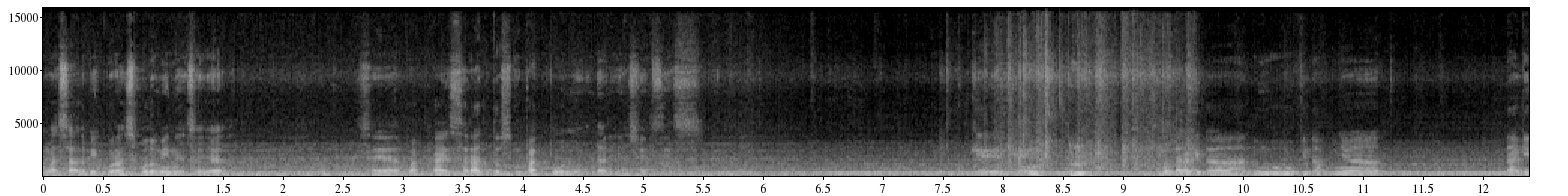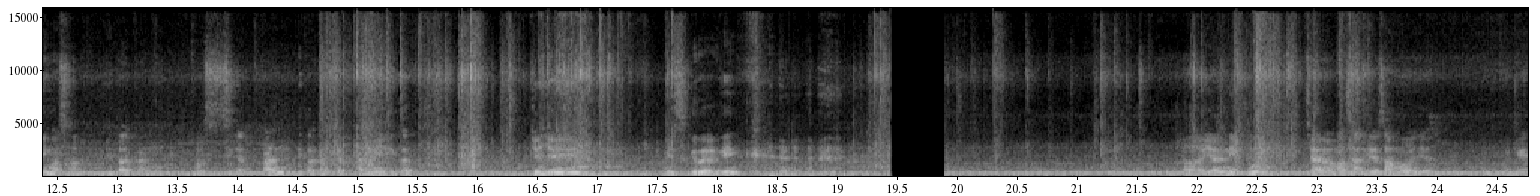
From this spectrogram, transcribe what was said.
kita masak lebih kurang 10 menit saja. Saya pakai 140 derajat celcius oke geng sementara kita tunggu kita punya daging masak. Kita akan persiapkan kita akan siapkan mie kita. Cincin mie segera geng uh, yang ini pun cara masak dia sama aja. Oke? okay?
